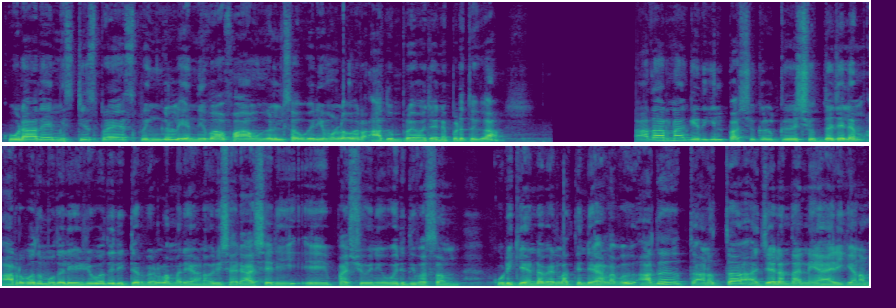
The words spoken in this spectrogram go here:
കൂടാതെ മിസ്റ്റി സ്പ്രേ സ്പ്രിങ്കിൾ എന്നിവ ഫാമുകളിൽ സൗകര്യമുള്ളവർ അതും പ്രയോജനപ്പെടുത്തുക. സാധാരണഗതിയിൽ പശുക്കൾക്ക് ശുദ്ധജലം അറുപത് മുതൽ എഴുപത് ലിറ്റർ വെള്ളം വരെയാണ് ഒരു ശരാശരി പശുവിന് ഒരു ദിവസം കുടിക്കേണ്ട വെള്ളത്തിന്റെ അളവ് അത് തണുത്ത ജലം തന്നെ ആയിരിക്കണം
